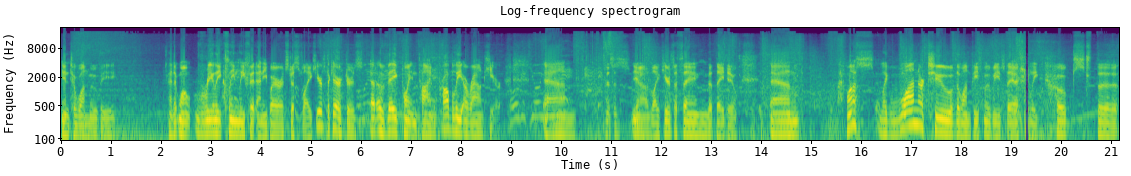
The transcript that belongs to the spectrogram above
into one movie. And it won't really cleanly fit anywhere. It's just like here's the characters at a vague point in time probably around here. And this is you know like here's a thing that they do. And I want to like one or two of the One Piece movies. They actually coaxed the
